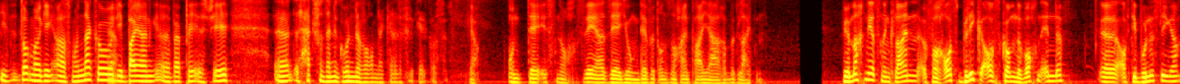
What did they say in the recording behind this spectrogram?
Die Dortmunder gegen AS Monaco, ja. die Bayern äh, bei PSG. Äh, das hat schon seine Gründe, warum der Kerl so viel Geld kostet. Ja. Und der ist noch sehr, sehr jung. Der wird uns noch ein paar Jahre begleiten. Wir machen jetzt einen kleinen Vorausblick aufs kommende Wochenende, äh, auf die Bundesliga.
